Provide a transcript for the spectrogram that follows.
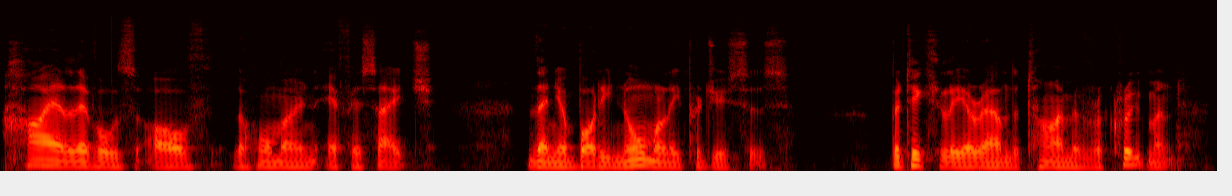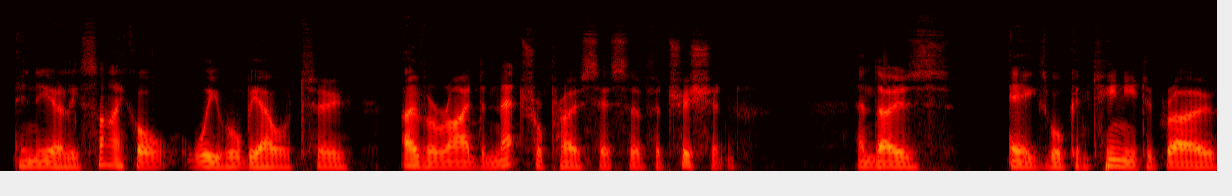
higher levels of the hormone FSH than your body normally produces, particularly around the time of recruitment in the early cycle, we will be able to override the natural process of attrition, and those eggs will continue to grow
